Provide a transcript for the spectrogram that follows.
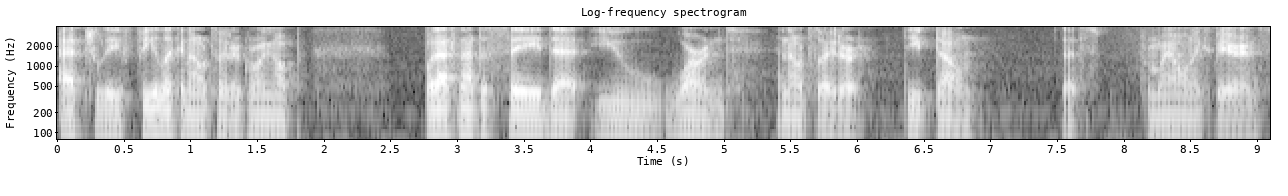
actually feel like an outsider growing up. But that's not to say that you weren't an outsider deep down. That's from my own experience.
